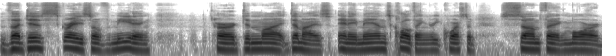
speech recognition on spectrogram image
the disgrace of meeting her demi- demise in a man's clothing, requested something more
